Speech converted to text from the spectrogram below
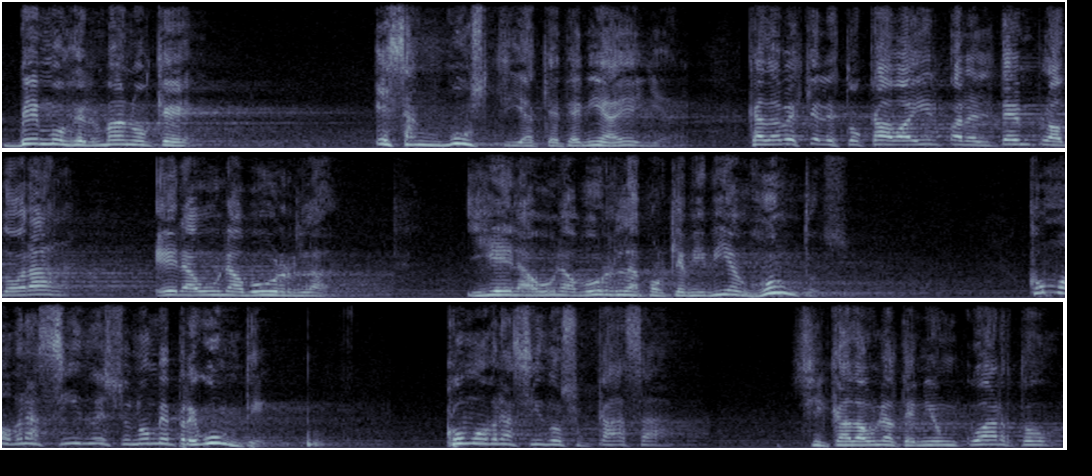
vemos, hermano, que esa angustia que tenía ella, cada vez que les tocaba ir para el templo a adorar, era una burla. Y era una burla porque vivían juntos. ¿Cómo habrá sido eso? No me pregunte. ¿Cómo habrá sido su casa si cada una tenía un cuarto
